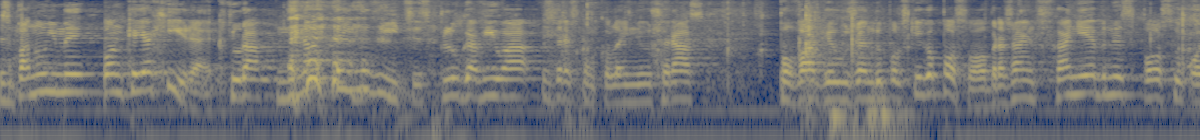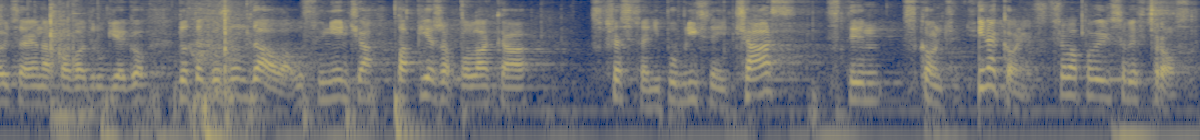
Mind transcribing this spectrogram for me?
Zbanujmy Łankę Jachirę, która na tej mównicy splugawiła, zresztą kolejny już raz, powagę urzędu polskiego posła, obrażając w haniebny sposób ojca Jana Pawła II. Do tego żądała usunięcia papieża Polaka z przestrzeni publicznej. Czas z tym skończyć. I na koniec trzeba powiedzieć sobie wprost.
